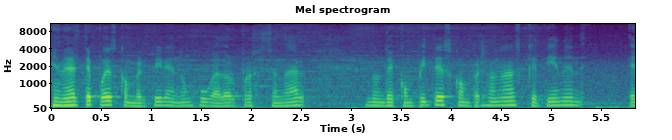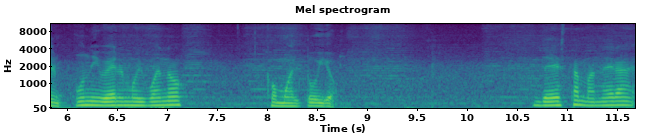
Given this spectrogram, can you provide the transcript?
En él te puedes convertir en un jugador profesional donde compites con personas que tienen un nivel muy bueno como el tuyo. De esta manera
